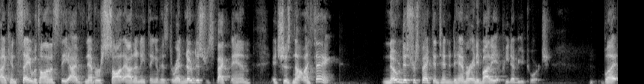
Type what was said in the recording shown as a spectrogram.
I can say with honesty, I've never sought out anything of his direct. No disrespect to him. It's just not my thing. No disrespect intended to him or anybody at PW Torch. But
